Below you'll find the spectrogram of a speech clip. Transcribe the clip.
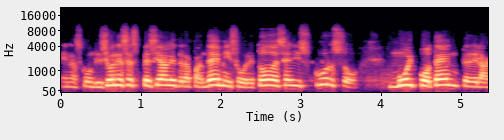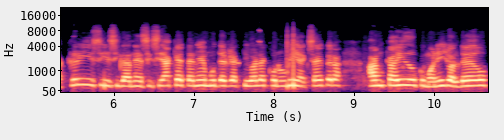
en las condiciones especiales de la pandemia y sobre todo ese discurso muy potente de la crisis y la necesidad que tenemos de reactivar la economía, etcétera, han caído como anillo al dedo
